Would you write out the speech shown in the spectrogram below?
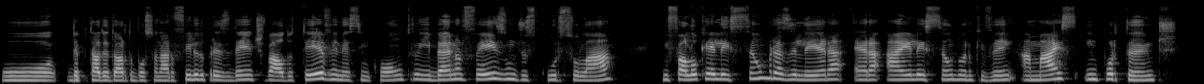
O deputado Eduardo Bolsonaro, filho do presidente, Valdo, teve nesse encontro e Bannon fez um discurso lá e falou que a eleição brasileira era a eleição do ano que vem a mais importante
